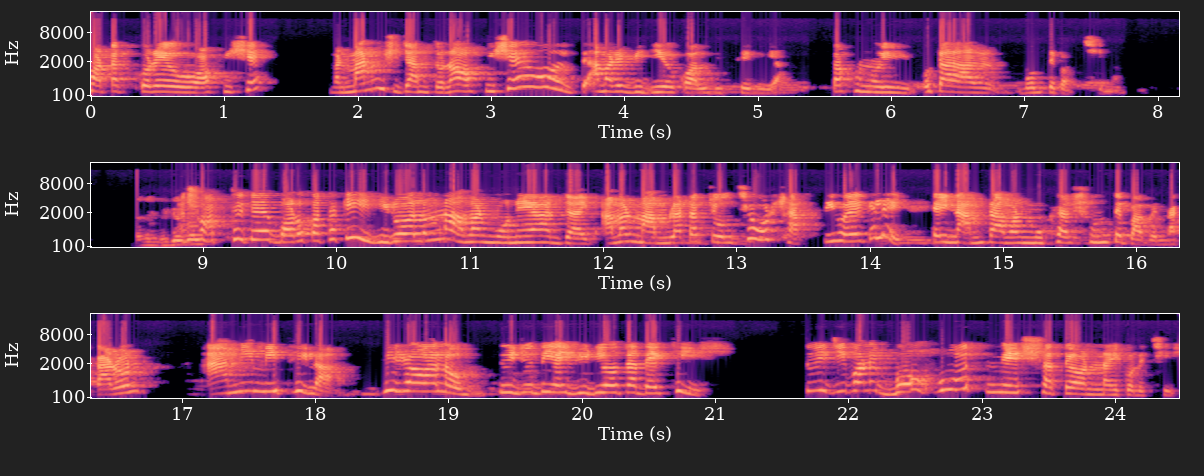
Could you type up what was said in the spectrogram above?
হঠাৎ করে ও অফিসে মানে মানুষ জানতো না অফিসে ও আমার ভিডিও কল দিচ্ছে রিয়া তখন ওই ওটা আর বলতে পারছি না। সব থেকে বড় কথা কি হিরো আলম না আমার মনে আর যায় আমার মামলাটা চলছে ওর শাস্তি হয়ে গেলে এই নামটা আমার মুখে আর শুনতে পাবেন না। কারণ আমি মিথিলা হিরো আলম তুই যদি এই ভিডিওটা দেখিস তুই জীবনে বহুত মেয়ের সাথে অন্যায় করেছিস।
